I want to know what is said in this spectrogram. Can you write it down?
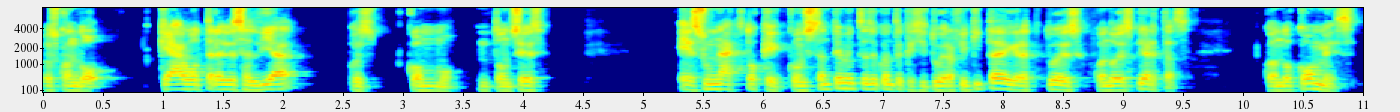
Pues cuando, ¿qué hago tres veces al día? Pues cómo. Entonces, es un acto que constantemente te das cuenta que si tu grafiquita de gratitud es cuando despiertas, cuando comes,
